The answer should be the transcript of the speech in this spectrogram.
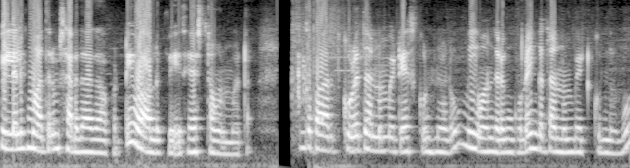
పిల్లలకి మాత్రం సరదా కాబట్టి వాళ్ళకి వేసేస్తాం అనమాట ఇంకా భారత్ కూడా దండం పెట్టేసుకుంటున్నాడు. మేమందరం కూడా ఇంకా దండం పెట్టుకున్నాము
